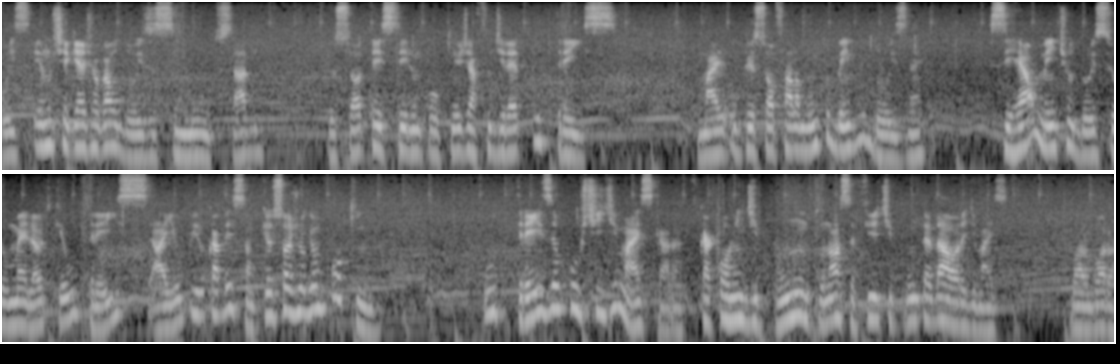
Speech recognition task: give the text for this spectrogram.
2, eu não cheguei a jogar o 2 assim muito, sabe? Eu só testei ele um pouquinho, eu já fui direto pro 3. Mas o pessoal fala muito bem do 2, né? Se realmente o 2 for melhor do que o 3, aí eu piro cabeção, porque eu só joguei um pouquinho. O 3 eu curti demais, cara. Ficar correndo de ponto. Nossa, Fiat ponto é da hora demais. Bora, bora.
